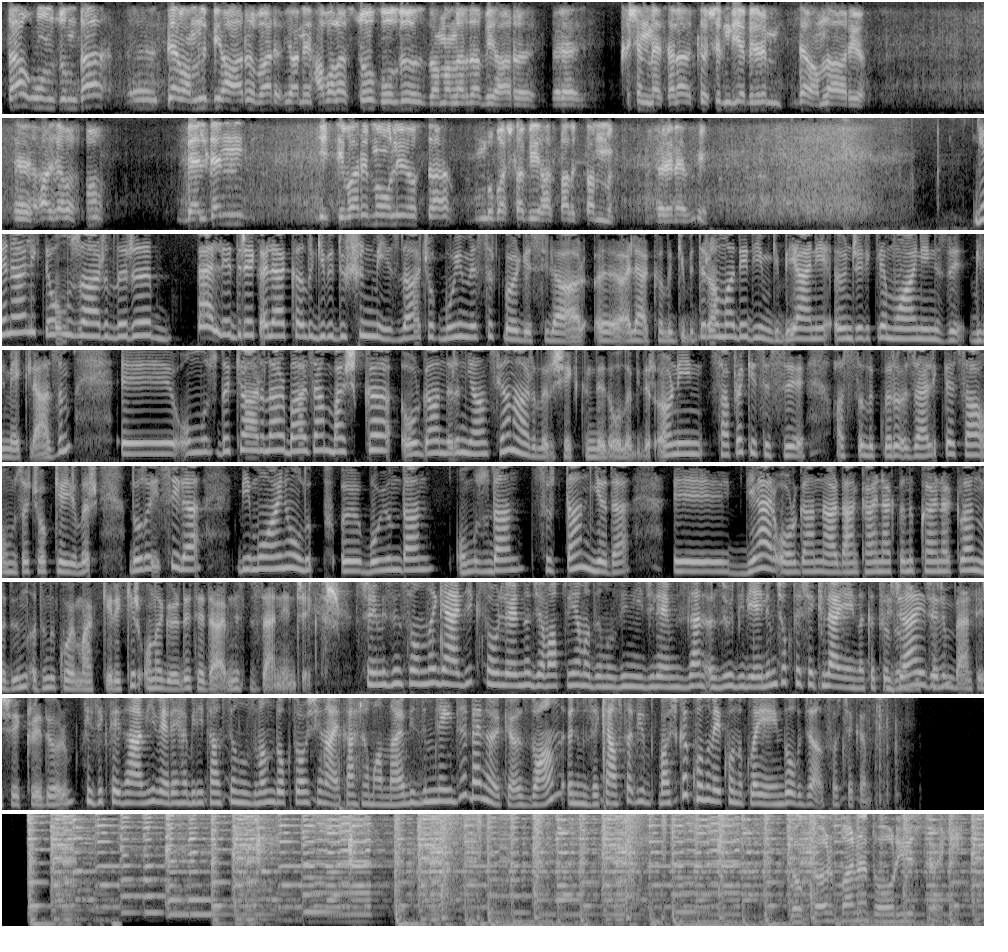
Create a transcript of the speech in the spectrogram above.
sağ omzumda e, devamlı bir ağrı var. Yani havalar soğuk olduğu zamanlarda bir ağrı. Böyle kışın mesela kışın diyebilirim devamlı ağrıyor. Ee, acaba bu belden itibarı mı oluyor yoksa bu başka bir hastalıktan mı öğrenebilir miyim? Genellikle omuz ağrıları belle direkt alakalı gibi düşünmeyiz. Daha çok boyun ve sırt bölgesiyle e, alakalı gibidir. Ama dediğim gibi yani öncelikle muayenenizi bilmek lazım. E, omuzdaki ağrılar bazen başka organların yansıyan ağrıları şeklinde de olabilir. Örneğin safra kesesi hastalıkları özellikle sağ omuza çok yayılır. Dolayısıyla bir muayene olup e, boyundan omuzdan, sırttan ya da e, diğer organlardan kaynaklanıp kaynaklanmadığının adını koymak gerekir. Ona göre de tedaviniz düzenlenecektir. Süremizin sonuna geldik. Sorularını cevaplayamadığımız dinleyicilerimizden özür dileyelim. Çok teşekkürler yayına katıldığınız Rica için. Rica ederim ben teşekkür ediyorum. Fizik tedavi ve rehabilitasyon uzmanı Doktor Şenay Kahramanlar bizimleydi. Ben Öykü Özdoğan. Önümüzdeki hafta bir başka konu ve konukla yayında olacağız. Hoşçakalın. Bana doğruyu söyle.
